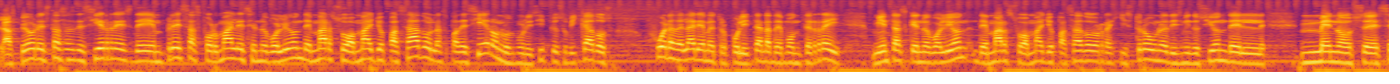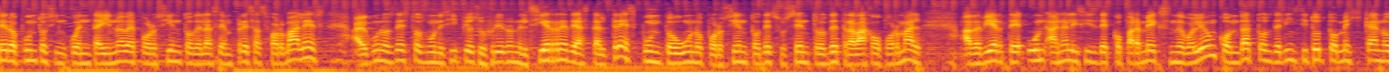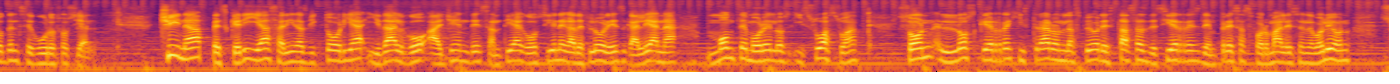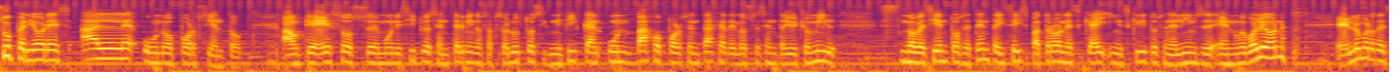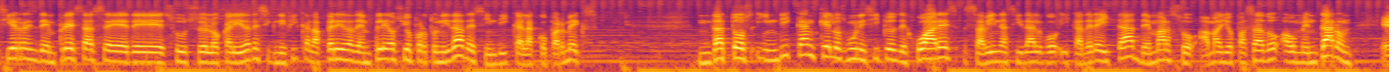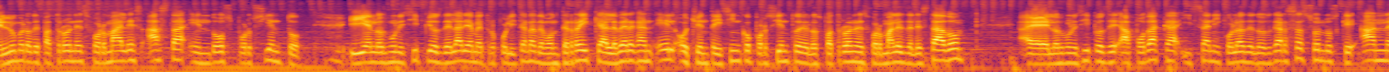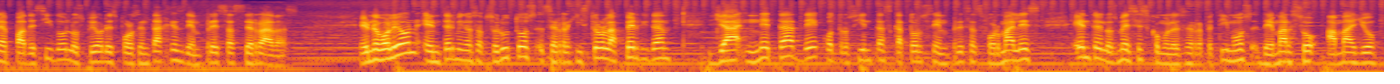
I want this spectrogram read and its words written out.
Las peores tasas de cierres de empresas formales en Nuevo León de marzo a mayo pasado las padecieron los municipios ubicados fuera del área metropolitana de Monterrey, mientras que Nuevo León de marzo a mayo pasado registró una disminución del menos eh, 0.59% de las empresas formales. Algunos de estos municipios sufrieron el cierre de hasta el 3.1% de sus centros de trabajo formal, advierte un análisis de Coparmex Nuevo León con datos del Instituto Mexicano del Seguro Social. China, Pesquería, Salinas Victoria, Hidalgo, Allende, Santiago, Ciénega de Flores, Galeana, Montemorelos y Suazua son los que registraron las peores tasas de cierres de empresas formales en Nuevo León, superiores al 1%. Aunque esos eh, municipios en términos absolutos significan un bajo porcentaje de los 68.976 patrones que hay inscritos en el IMSS en Nuevo León, el número de cierres de empresas eh, de sus localidades significa la pérdida de empleos y oportunidades, indica la Coparmex. Datos indican que los municipios de Juárez, Sabinas Hidalgo y Cadereyta de marzo a mayo pasado aumentaron el número de patrones formales hasta en 2%. Y en los municipios del área metropolitana de Monterrey que albergan el 85% de los patrones formales del estado, Eh, los municipios de Apodaca y San Nicolás de los Garzas son los que han padecido los peores porcentajes de empresas cerradas. En Nuevo León, en términos absolutos, se registró la pérdida ya neta de 414 empresas formales entre los meses, como les repetimos, de marzo a mayo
